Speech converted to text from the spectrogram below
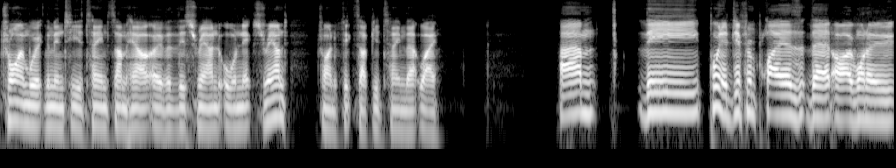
try and work them into your team somehow over this round or next round, trying to fix up your team that way. Um, the point of different players that I want to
